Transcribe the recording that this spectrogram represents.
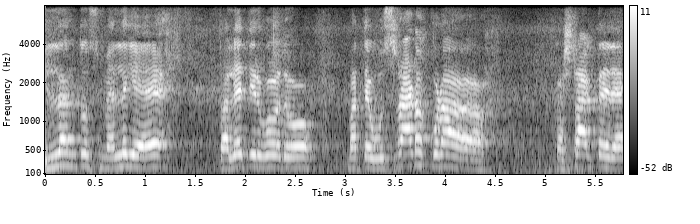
ಇಲ್ಲಂತೂ ಸ್ಮೆಲ್ಗೆ ತಲೆ ತಿರ್ಗೋದು ಮತ್ತು ಉಸಿರಾಡೋಕೆ ಕೂಡ ಕಷ್ಟ ಆಗ್ತಾ ಇದೆ.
